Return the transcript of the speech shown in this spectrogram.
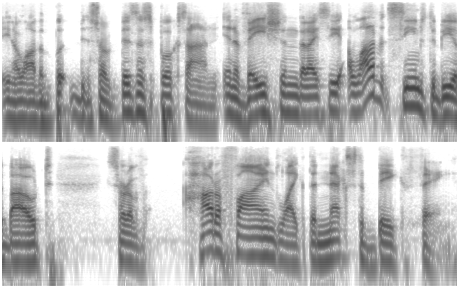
you know a lot of the bu- sort of business books on innovation that I see, a lot of it seems to be about sort of how to find like the next big thing.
